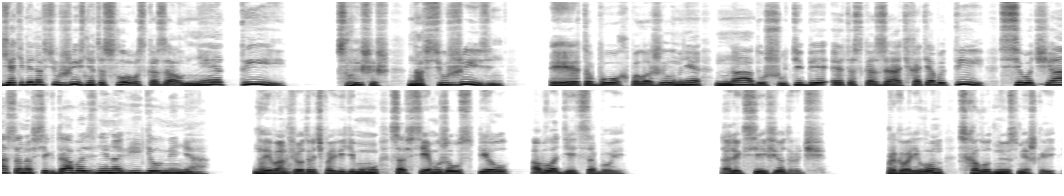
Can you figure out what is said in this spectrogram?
Я тебе на всю жизнь это слово сказал. Не ты. Слышишь? На всю жизнь. И это Бог положил мне на душу тебе это сказать, хотя бы ты с сего часа навсегда возненавидел меня. Но Иван Федорович, по-видимому, совсем уже успел овладеть собой. Алексей Федорович, — проговорил он с холодной усмешкой,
